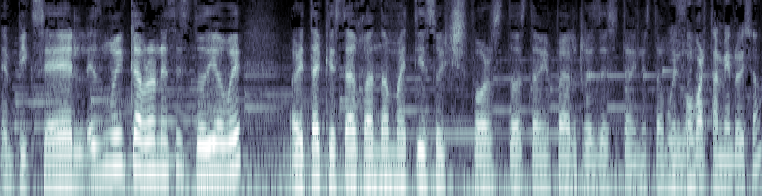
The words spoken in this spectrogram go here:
en pixel. Es muy cabrón ese estudio, güey. Ahorita que está jugando Mighty Switch Force 2 también para el 3DS también está muy Way bueno. Forward también lo hizo.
